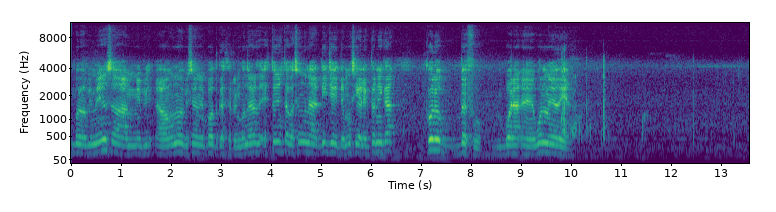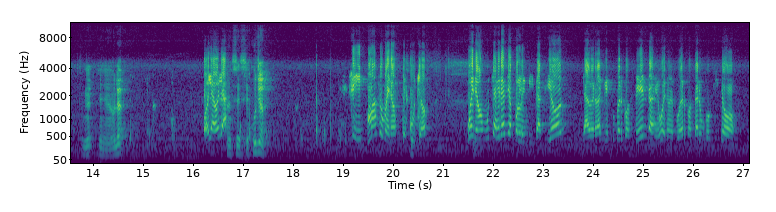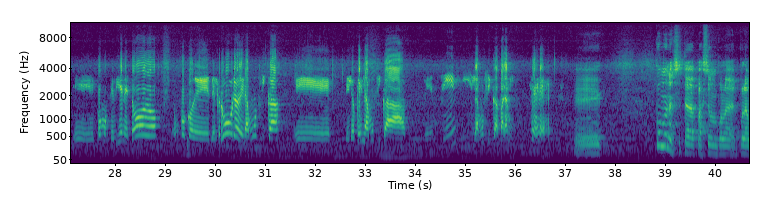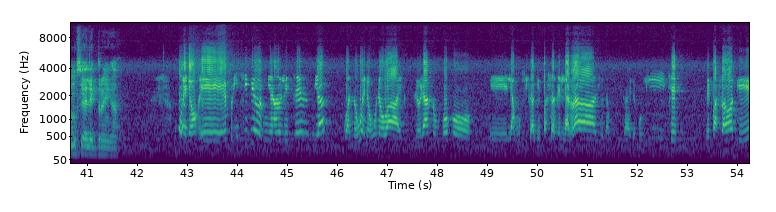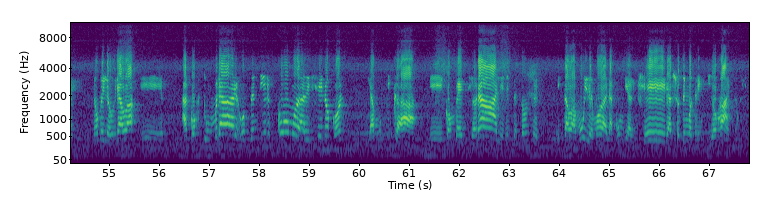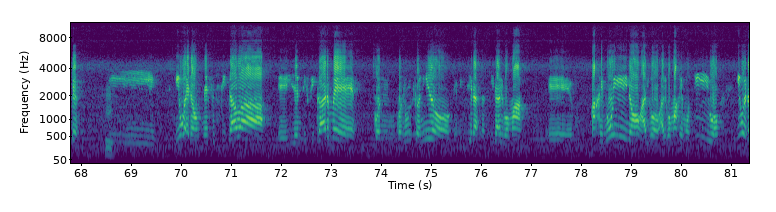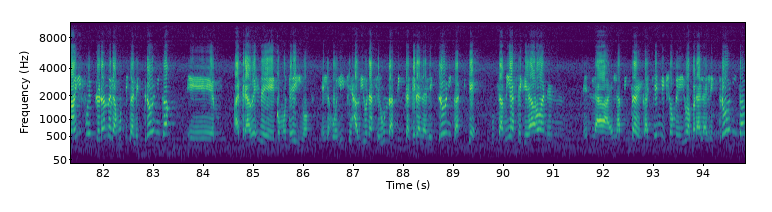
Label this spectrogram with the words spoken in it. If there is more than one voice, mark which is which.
Speaker 1: Bueno, bienvenidos a, mi, a un nuevo episodio de mi podcast, Rincón Arte. Estoy en esta ocasión con una DJ de música electrónica, Colo Befu. Buena, eh, buen mediodía. Eh, eh, hola.
Speaker 2: Hola, hola.
Speaker 1: Ah, ¿Se, ¿Se escucha?
Speaker 2: Sí, más o menos, te escucho. Bueno, muchas gracias por la invitación. La verdad que súper contenta de, bueno, de poder contar un poquito eh, cómo se viene todo, un poco de- del rubro, de la música, eh, de lo que es la música en sí y la música para mí.
Speaker 1: Eh, ¿Cómo nace esta pasión por la, por la música electrónica?
Speaker 2: Bueno, eh, en principio en mi adolescencia, cuando bueno uno va explorando un poco eh, la música que pasan en la radio, la música de los boliches, me pasaba que no me lograba eh, acostumbrar o sentir cómoda de lleno con la música eh, convencional. En ese entonces estaba muy de moda la cumbia villera. Yo tengo 32 años, ¿viste?
Speaker 1: Mm.
Speaker 2: y, y bueno, necesitaba eh, identificarme con, con un sonido que me hiciera sentir algo más, eh, más genuino, algo, algo más emotivo. Y bueno, ahí fue explorando la música electrónica eh, a través de, como te digo, en los boliches había una segunda pista que era la electrónica, así que mis amigas se quedaban en, la, pista del cachengue y yo me iba para la electrónica.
